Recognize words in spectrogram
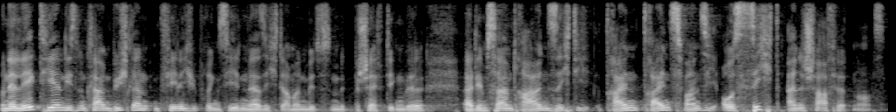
Und er legt hier in diesem kleinen Büchlein, empfehle ich übrigens jedem, der sich da mal mit, mit beschäftigen will, äh, dem Psalm 23, 23 aus Sicht eines Schafhirten aus.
